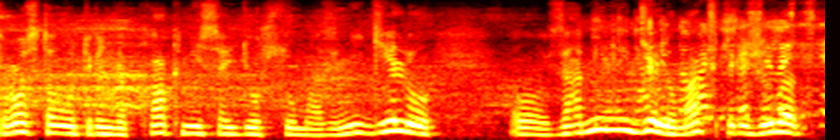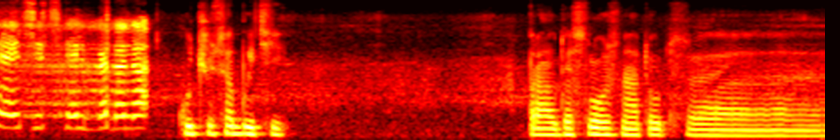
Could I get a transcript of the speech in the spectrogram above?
Просто утренне, как не сойдешь с ума. За неделю, за одну неделю Макс пережила кучу событий. Правда, сложно тут э,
